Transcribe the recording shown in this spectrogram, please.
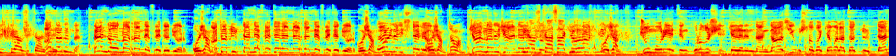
biz birazcık daha. Anladın mı? Ben de onlardan nefret ediyorum. Hocam. Atatürk'ten nefret edenlerden nefret ediyorum. Hocam. Öyle istemiyorum. Hocam, tamam. Canları cehenneme. Birazcık daha sakin kardeşim, Hocam. Cumhuriyetin kuruluş ilkelerinden, Gazi Mustafa Kemal Atatürk'ten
